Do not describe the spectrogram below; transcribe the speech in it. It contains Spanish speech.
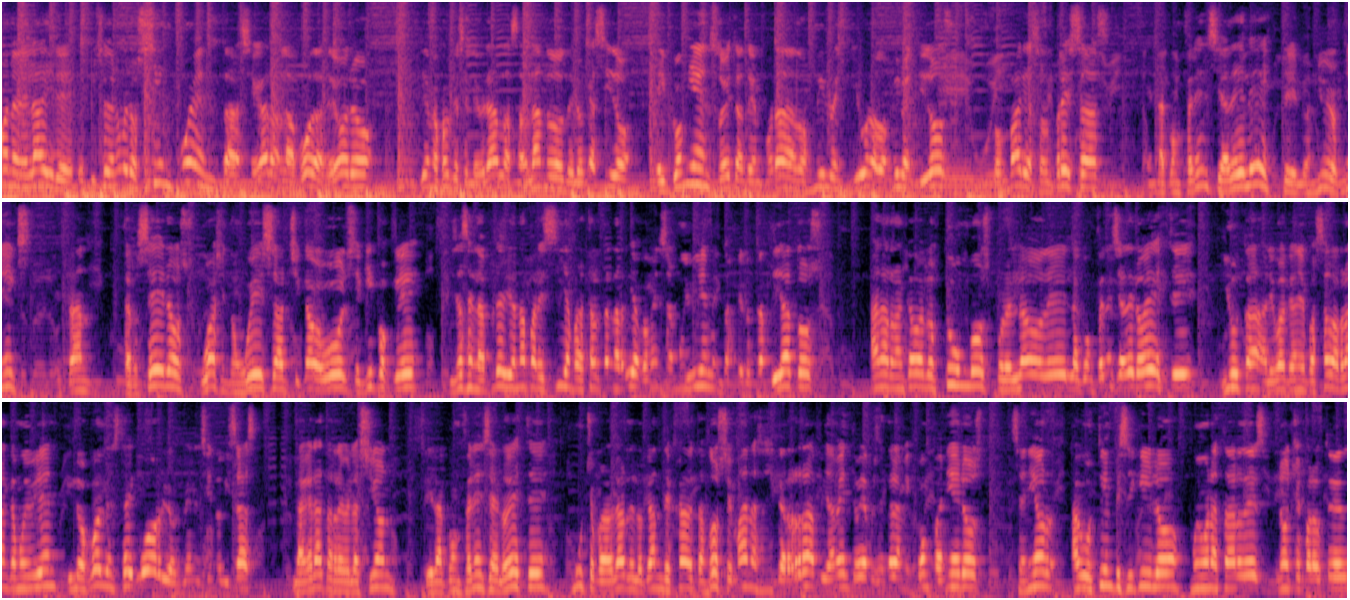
One en el aire, episodio número 50. Llegaron las bodas de oro. Y qué mejor que celebrarlas hablando de lo que ha sido el comienzo de esta temporada 2021-2022, con varias sorpresas. En la conferencia del Este, los New York Knicks están terceros, Washington Wizards, Chicago Bulls, equipos que quizás en la previa no aparecían para estar tan arriba, comienzan muy bien, mientras que los candidatos han arrancado los tumbos por el lado de la conferencia del oeste. Utah, al igual que el año pasado, arranca muy bien. Y los Golden State Warriors vienen siendo quizás la grata revelación de la conferencia del oeste. Mucho para hablar de lo que han dejado estas dos semanas, así que rápidamente voy a presentar a mis compañeros. Señor Agustín Pisiquilo, muy buenas tardes, noches para usted.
